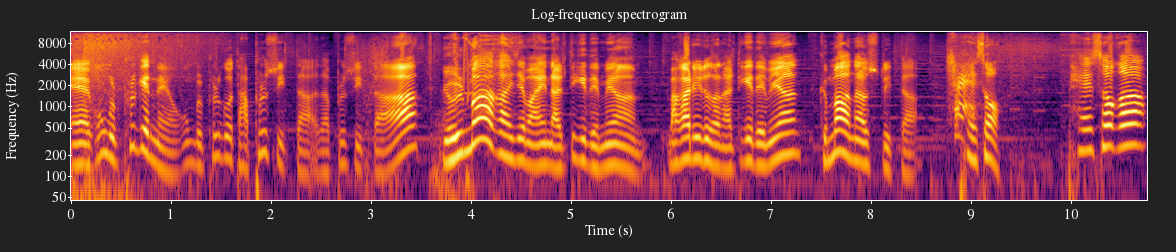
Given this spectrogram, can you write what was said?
예, 공부를 풀겠네요. 공부를 풀고 다 풀 수 있다. 다 풀 수 있다. 열마가 이제 많이 날뛰게 되면 마가리드가 날뛰게 되면 금마가 나올 수도 있다. 패서. 패서가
